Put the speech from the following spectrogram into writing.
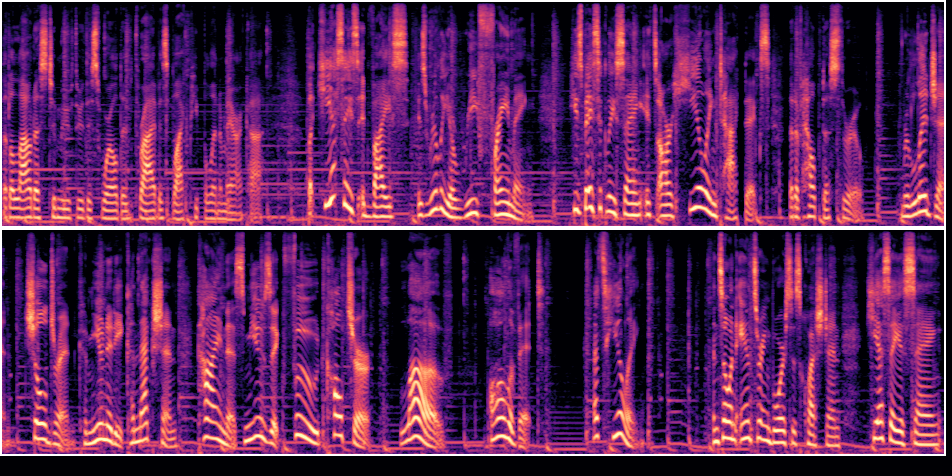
that allowed us to move through this world and thrive as black people in America. But Kiese's advice is really a reframing. He's basically saying it's our healing tactics that have helped us through. Religion, children, community, connection, kindness, music, food, culture, love, all of it. That's healing. And so, in answering Boris's question, Kiese is saying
